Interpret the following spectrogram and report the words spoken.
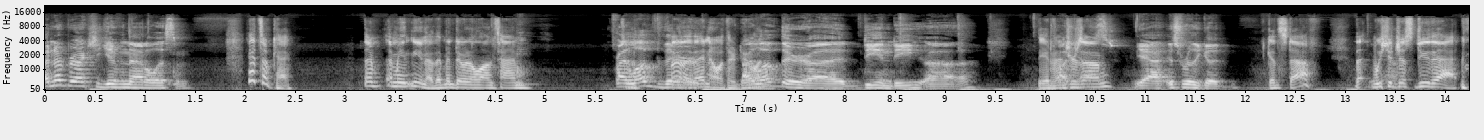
I've never actually given that a listen. It's okay. They're, I mean, you know, they've been doing it a long time. I loved their Clearly, they know what they're doing. I love their uh, D and D uh, the Adventure Zone. Yeah, it's really good. Good stuff. That, we should just do that.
